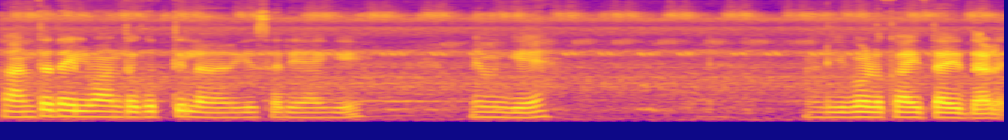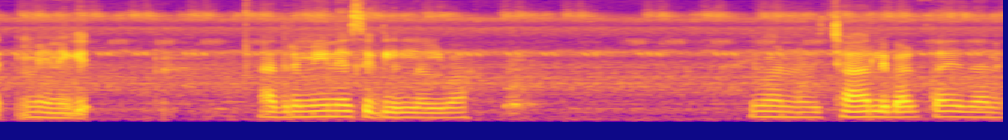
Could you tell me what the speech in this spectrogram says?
ಕಾಣ್ತದ ಇಲ್ವಾ ಅಂತ ಗೊತ್ತಿಲ್ಲ ನನಗೆ ಸರಿಯಾಗಿ. ನಿಮಗೆ ನೋಡಿ, ಇವಳು ಕಾಯ್ತಾ ಇದ್ದಾಳೆ ಮೀನಿಗೆ. ಆದರೆ ಮೀನೇ ಸಿಗಲಿಲ್ಲಲ್ವಾ? ಇವ ನೋಡಿ ಚಾರ್ಲಿ ಬರ್ತಾ ಇದ್ದಾನೆ.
